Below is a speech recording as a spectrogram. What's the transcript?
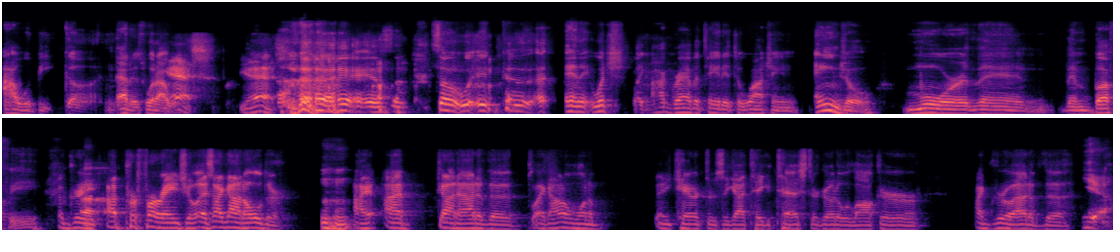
I would be Gunn. That is what I yes. Yes. was. and so, so because and it, which like I gravitated to watching Angel more than than Buffy. Agreed. uh, I prefer Angel. As I got older, Mhm. I I got out of the like I don't want to any characters that got to take a test or go to a locker. Or, I grew out of the Yeah.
